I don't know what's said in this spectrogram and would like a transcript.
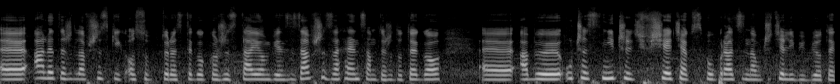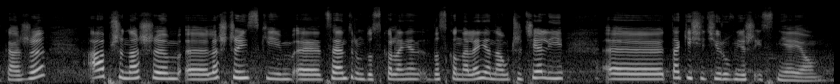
e, ale też dla wszystkich osób, które z tego korzystają, więc zawsze zachęcam też do tego, e, aby uczestniczyć w sieciach współpracy nauczycieli bibliotekarzy, a przy naszym e, Leszczyńskim Centrum Doskonalenia, Doskonalenia Nauczycieli takie sieci również istnieją.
